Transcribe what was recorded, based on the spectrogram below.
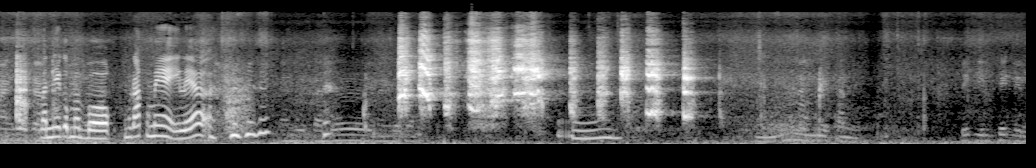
นั่งด้วยกันวันนี้ก็มาบอกรักแม่อีกแล้วอืม นั่งด้วยกันเช็คอินเช็คอิน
